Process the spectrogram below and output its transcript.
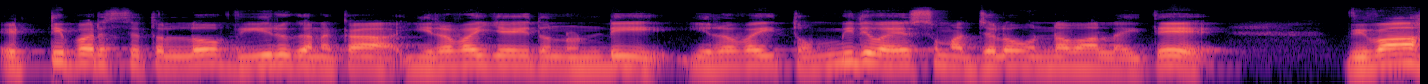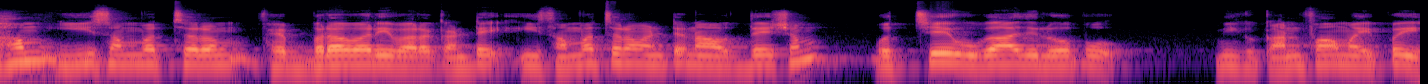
ఎట్టి పరిస్థితుల్లో వీరు గనక ఇరవై ఐదు నుండి ఇరవై తొమ్మిది వయస్సు మధ్యలో ఉన్న వాళ్ళైతే వివాహం ఈ సంవత్సరం ఫిబ్రవరి వరకు అంటే ఈ సంవత్సరం అంటే నా ఉద్దేశం వచ్చే ఉగాది లోపు మీకు కన్ఫామ్ అయిపోయి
